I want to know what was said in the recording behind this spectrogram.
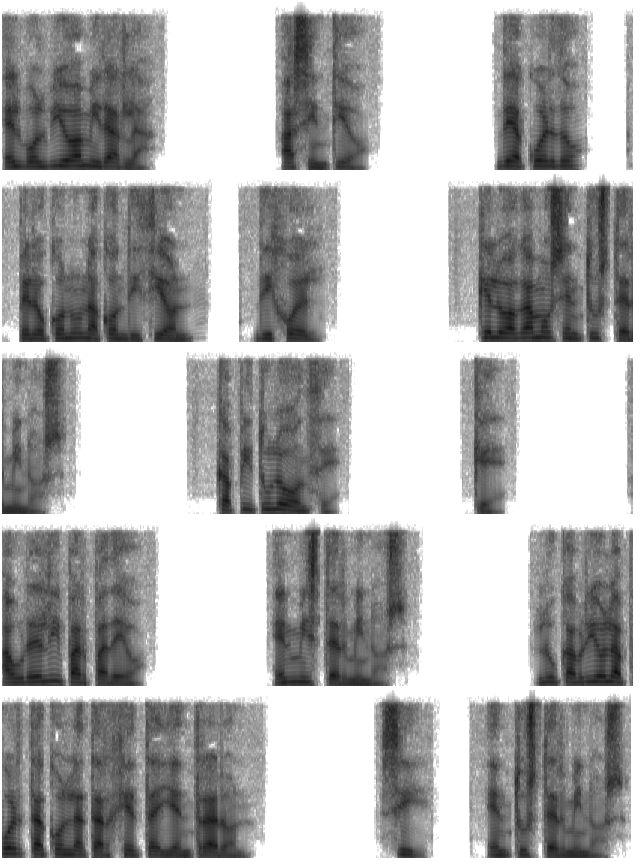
Él volvió a mirarla. Asintió. De acuerdo, pero con una condición, dijo él. Que lo hagamos en tus términos. Capítulo 11. ¿Qué? Aureli parpadeó. En mis términos. Luke abrió la puerta con la tarjeta y entraron. Sí, en tus términos.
